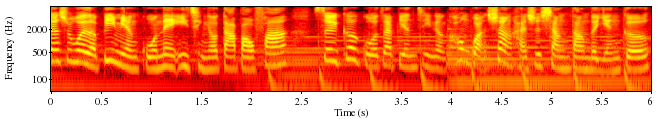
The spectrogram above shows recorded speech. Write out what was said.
但是为了避免国内疫情又大爆发，所以各国在边境的控管上还是相当的严格。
